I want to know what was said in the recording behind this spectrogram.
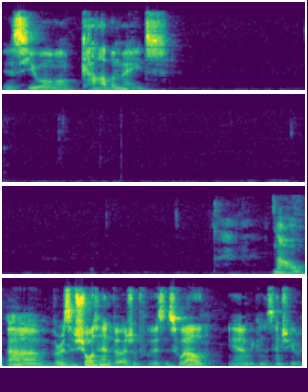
is your carbamate. Now, uh, there is a shorthand version for this as well. Yeah, we can essentially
